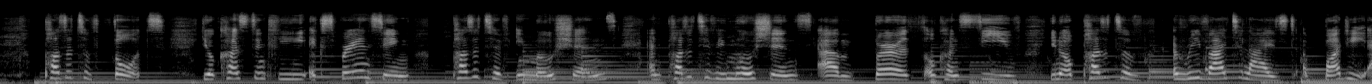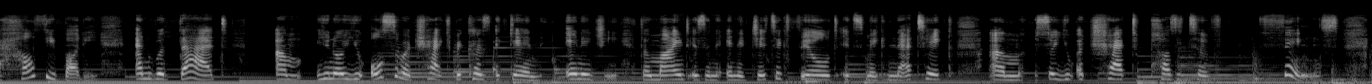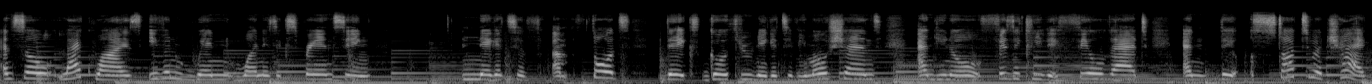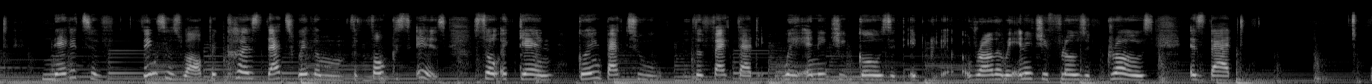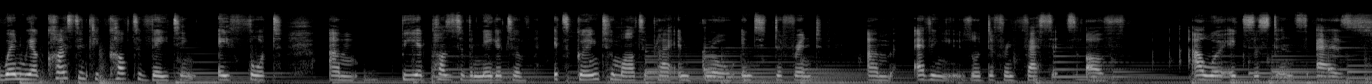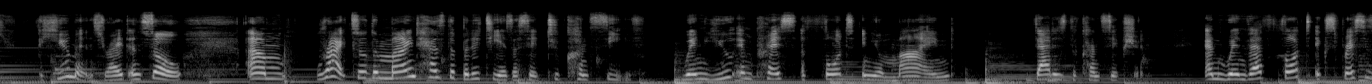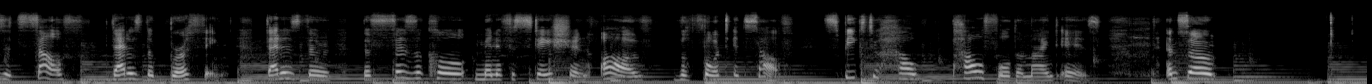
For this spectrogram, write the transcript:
positive thoughts, you're constantly experiencing positive emotions and positive emotions um, birth or conceive you know a positive a revitalized body a healthy body and with that um, you know, you also attract because again, energy. The mind is an energetic field, it's magnetic. Um, so you attract positive things. And so, likewise, even when one is experiencing negative um, thoughts, they go through negative emotions, and you know, physically they feel that, and they start to attract negative things as well because that's where the, the focus is. So again going back to the fact that where energy goes it, it rather where energy flows it grows is that when we are constantly cultivating a thought um be it positive and negative it's going to multiply and grow into different um avenues or different facets of our existence as humans right? And so um Right, so the mind has the ability, as I said, to conceive. When you impress a thought in your mind, that is the conception. And when that thought expresses itself, that is the birthing. That is the, the physical manifestation of the thought itself. Speaks to how powerful the mind is. And so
